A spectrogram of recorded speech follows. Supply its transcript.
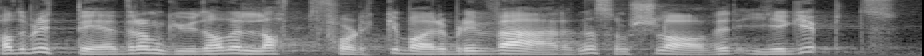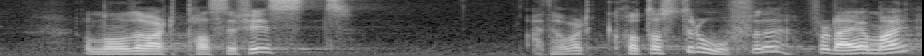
hadde blitt bedre om Gud hadde latt folket bare bli værende som slaver i Egypt om han hadde vært pasifist Det hadde vært katastrofe det, for deg og meg.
